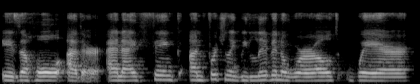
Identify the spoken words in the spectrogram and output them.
is a whole other. And I think, unfortunately, we live in a world where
